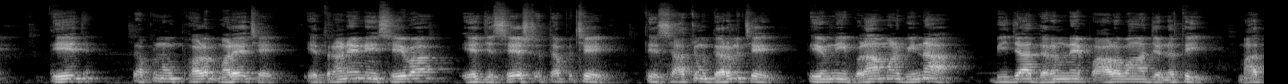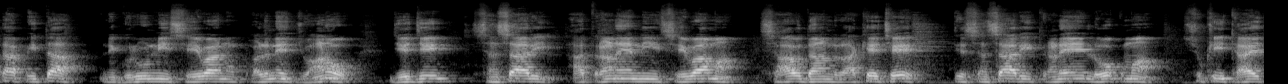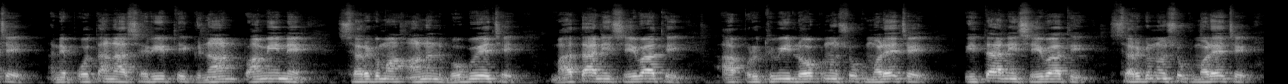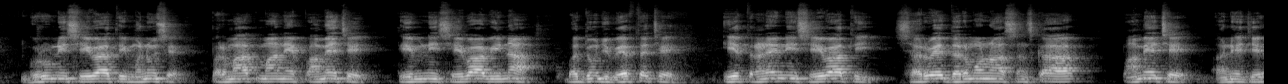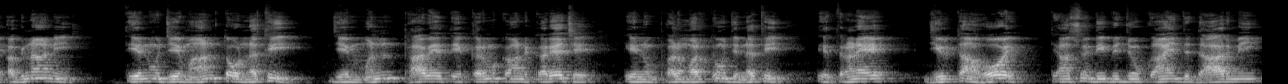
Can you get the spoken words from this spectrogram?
તે જ તપનું ફળ મળે છે. એ ત્રણેયની સેવા એ જ શ્રેષ્ઠ તપ છે. તે સાચું ધર્મ છે. તેમની ભલામણ વિના બીજા ધર્મને પાળવા જ નથી. માતા પિતા ને ગુરુની સેવાનું ફળને જાણો, જે જે સંસારી આ ત્રણેયની સેવામાં સાવધાન રાખે છે, તે સંસારી ત્રણેય લોકમાં સુખી થાય છે અને પોતાના શરીરથી જ્ઞાન પામીને સ્વર્ગમાં આનંદ ભોગવે છે. માતાની સેવાથી આ પૃથ્વી લોકનું સુખ મળે છે, પિતાની સેવાથી સ્વર્ગનું સુખ મળે છે, ગુરુની સેવાથી મનુષ્ય પરમાત્માને પામે છે. તેમની સેવા વિના બધું જ વ્યર્થ છે. એ ત્રણેયની સેવાથી સર્વે ધર્મોના સંસ્કાર પામે છે અને જે અજ્ઞાની તેનું જે માનતો નથી, જે મન ફાવે તે કર્મકાંડ કરે છે, તેનું ફળ મળતું જ નથી. તે ત્રણેય જીવતા હોય ત્યાં સુધી બીજું કાંઈ જ ધાર્મિક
